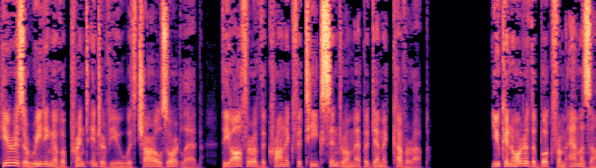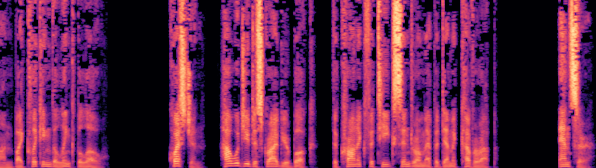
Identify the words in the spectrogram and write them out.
Here is a reading of a print interview with Charles Ortleb, the author of the Chronic Fatigue Syndrome Epidemic Cover-Up. You can order the book from Amazon by clicking the link below. Question. How would you describe your book, The Chronic Fatigue Syndrome Epidemic Cover-Up? Answer.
